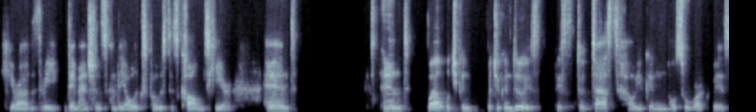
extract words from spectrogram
Here are the three dimensions, and they all exposed as columns here. And and well, what you can what you can do is is to test how you can also work with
